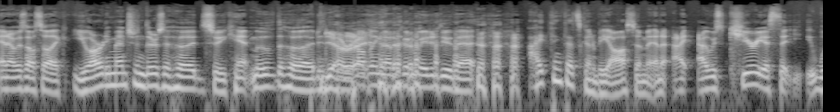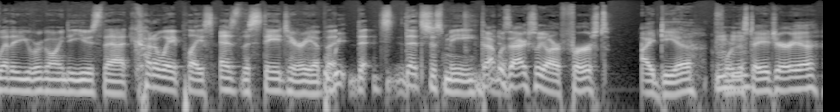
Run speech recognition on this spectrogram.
And I was also like, you already mentioned there's a hood, so you can't move the hood. Yeah, right. Probably not a good way to do that. I think that's going to be awesome. And I, I was curious that whether you were going to use that cutaway place as the stage area, but We- that's, that's just me. That was know. actually our first idea for the mm-hmm. stage area.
